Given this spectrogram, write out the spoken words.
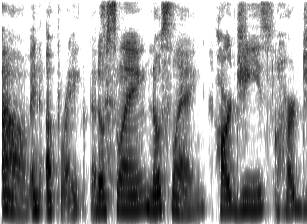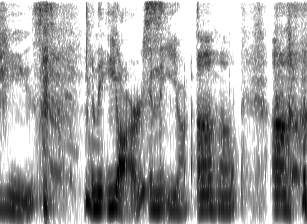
Um, and upright. That's no slang. No slang. Hard G's. Hard G's. in the ERs. In the ER. Uh-huh. Uh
